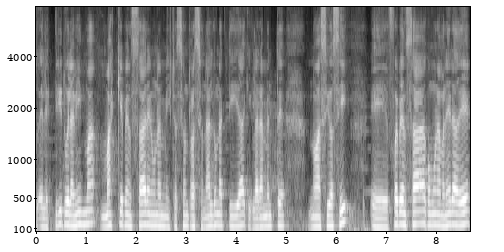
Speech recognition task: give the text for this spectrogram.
el espíritu de la misma, más que pensar en una administración racional de una actividad que claramente no ha sido así, eh, fue pensada como una manera de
